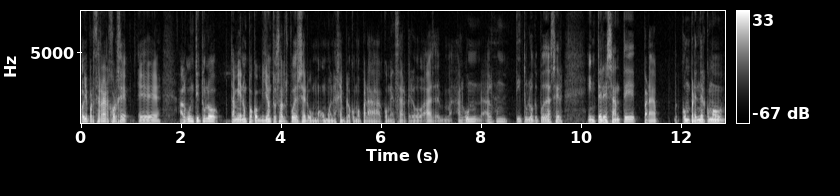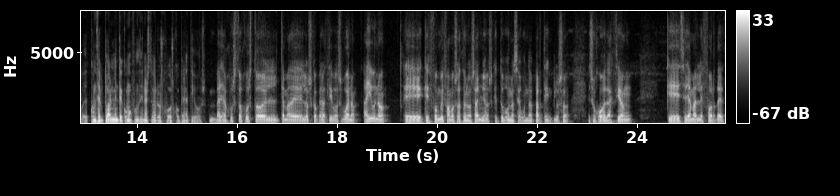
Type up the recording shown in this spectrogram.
Oye, por cerrar, Jorge, eh, ¿algún título, también un poco, Beyond Two Souls puede ser un, buen ejemplo como para comenzar, pero ¿has- algún, algún título que pueda ser interesante para comprender cómo conceptualmente cómo funciona esto de los juegos cooperativos? Vaya, justo, justo el tema de los cooperativos. Bueno, hay uno eh, que fue muy famoso hace unos años, que tuvo una segunda parte incluso. Es un juego de acción que se llama Left 4 Dead.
